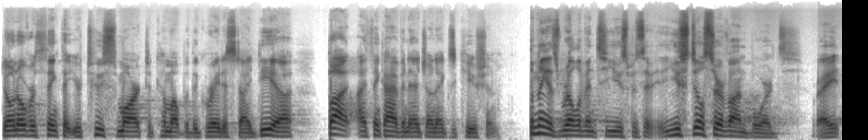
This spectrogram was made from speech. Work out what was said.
don't overthink that you're too smart to come up with the greatest idea. But I think I have an edge on execution. Something that's relevant to you specifically. You still serve on boards, right?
